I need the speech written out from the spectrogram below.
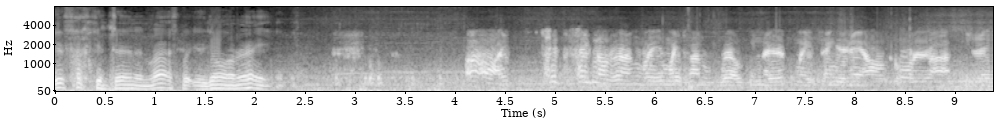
You're fucking turning left, but you're going right. Oh, hit the signal the wrong way. My thumb broken there. My fingernail quarter off today.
